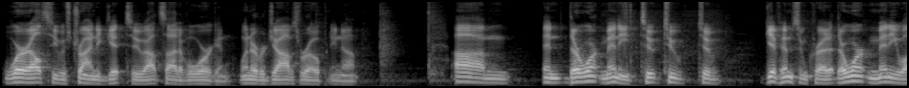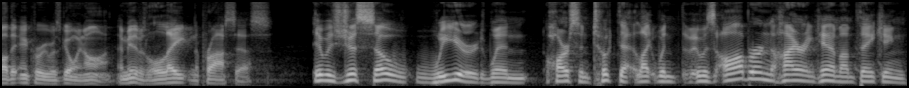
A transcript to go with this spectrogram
where else he was trying to get to outside of Oregon whenever jobs were opening up. Um, and there weren't many to to to give him some credit. There weren't many while the inquiry was going on. I mean, it was late in the process. it was just so weird when Harsin took that. Like when it was Auburn hiring him, I'm thinking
